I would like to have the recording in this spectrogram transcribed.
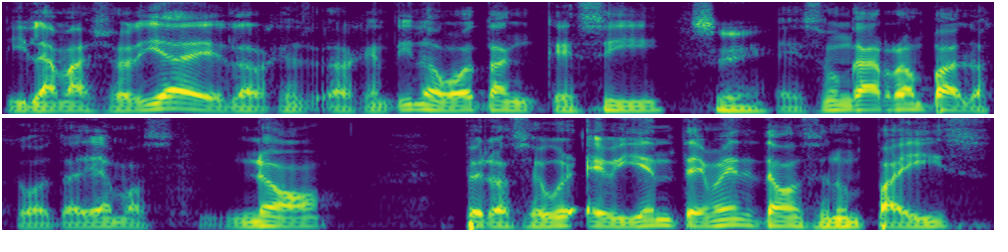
y la mayoría de los argen- argentinos votan que sí, Sí. es un garrón para los que votaríamos no, pero seguro, evidentemente estamos en un país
